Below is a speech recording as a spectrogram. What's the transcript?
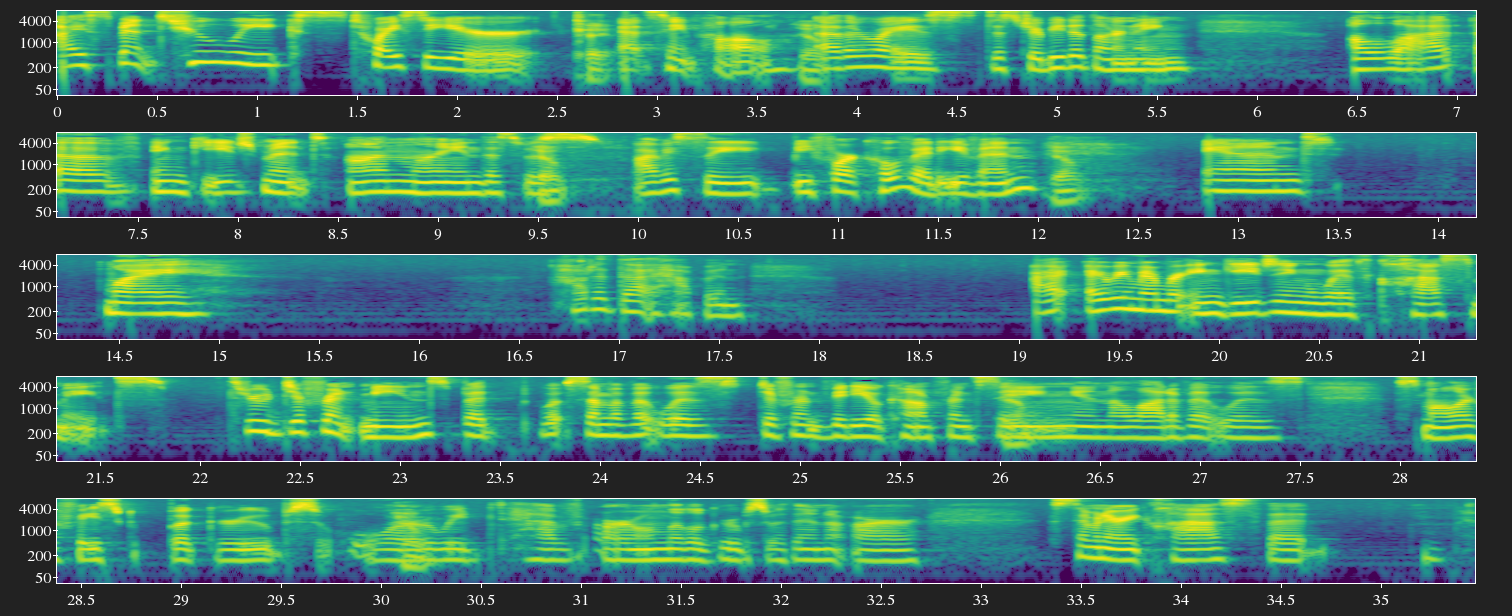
I spent two weeks twice a year Okay. at St. Paul. Yep. Otherwise, distributed learning, a lot of engagement online. This was obviously before COVID, even. yep, And my, how did that happen? I, I remember engaging with classmates through different means, but what some of it was different video conferencing, and a lot of it was smaller Facebook groups, or Yep. we'd have our own little groups within our seminary class that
